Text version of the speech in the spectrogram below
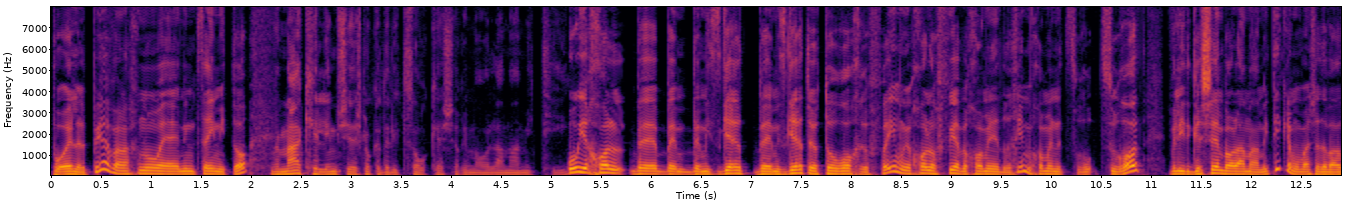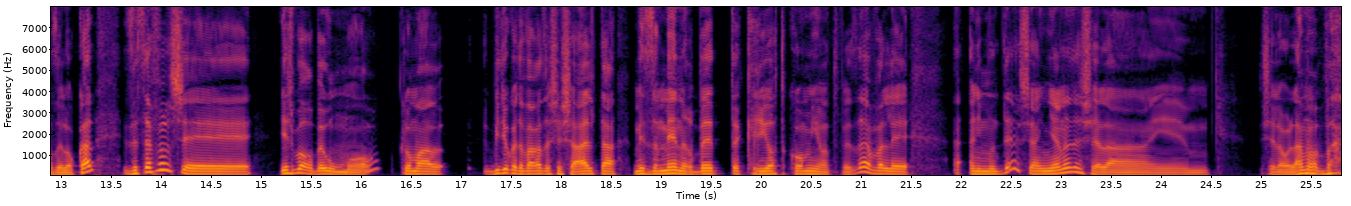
פועל על פיה, ואנחנו uh, נמצאים איתו. ומה הכלים שיש לו כדי ליצור קשר עם העולם האמיתי? הוא יכול, ב, ב, במסגרת, במסגרת היותו רוח רפאים, הוא יכול להופיע בכל מיני דרכים, בכל מיני צור, צורות, ולהתגשם בעולם האמיתי, כמובן שהדבר הזה לא קל. זה ספר שיש בו הרבה הומור, כלומר, בדיוק הדבר הזה ששאלת, מזמן הרבה תקריות קומיות וזה, אבל uh, אני מודה שהעניין הזה של, ה, uh, של העולם הבא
